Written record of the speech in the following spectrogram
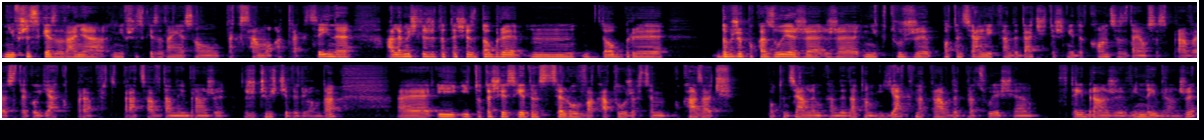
nie wszystkie zadania, nie wszystkie zadania są tak samo atrakcyjne, ale myślę, że to też jest dobry, mm, dobry dobrze pokazuje, że, że niektórzy potencjalni kandydaci też nie do końca zdają sobie sprawę z tego, jak praca w danej branży rzeczywiście wygląda. E, I, I to też jest jeden z celów wakatu, że chcemy pokazać potencjalnym kandydatom, jak naprawdę pracuje się w tej branży, w innej branży,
